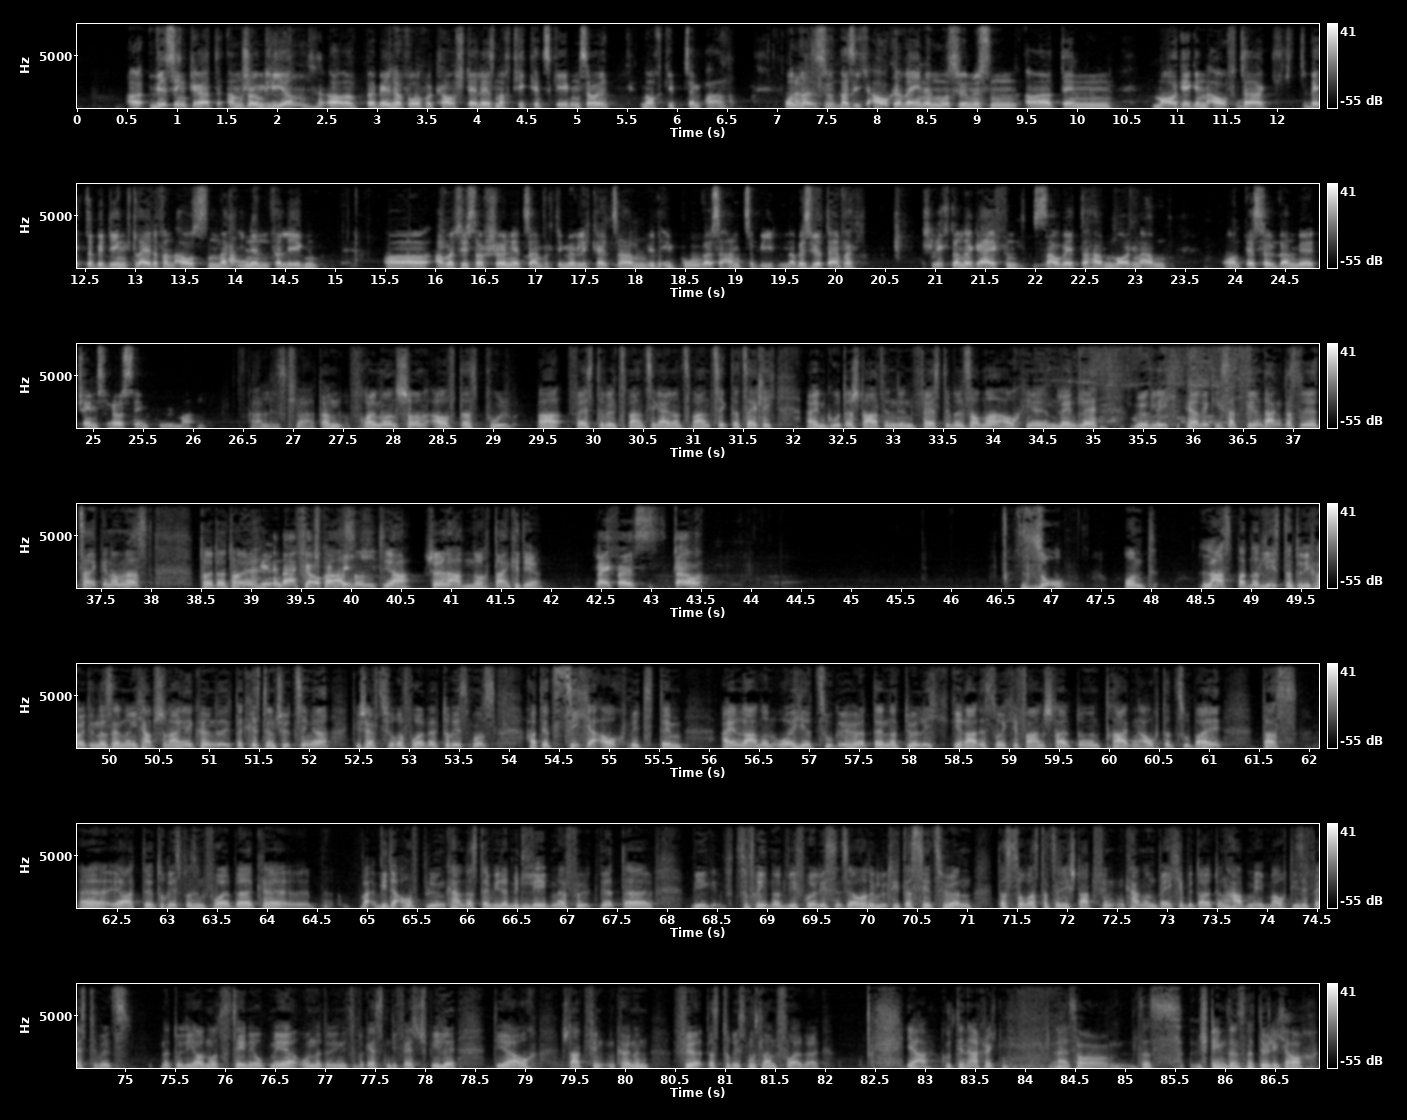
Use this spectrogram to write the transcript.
Äh, wir sind gerade am Jonglieren, äh, bei welcher Vorverkaufsstelle es noch Tickets geben soll. Noch gibt es ein paar. Und was, was, ich auch erwähnen muss, wir müssen äh, den morgigen Auftakt wetterbedingt leider von außen nach innen verlegen. Äh, aber es ist auch schön, jetzt einfach die Möglichkeit zu haben, wieder im Pool was anzubieten. Aber es wird einfach schlicht und ergreifend Sauwetter haben morgen Abend. Und deshalb werden wir James Hersey im Pool machen. Alles klar. Dann freuen wir uns schon auf das Pool war Festival 2021 tatsächlich ein guter Start in den Festivalsommer, auch hier im Ländle möglich. Herwig, ich sage vielen Dank, dass du dir Zeit genommen hast. Toi, toi, toi. Vielen Dank. Viel Spaß und ja, schönen Abend noch. Danke dir. Gleichfalls. Ciao. So. Und Last but not least natürlich heute in der Sendung, ich habe schon angekündigt, der Christian Schützinger, Geschäftsführer Vorberg Tourismus, hat jetzt sicher auch mit dem ein oder anderen Ohr hier zugehört, denn natürlich gerade solche Veranstaltungen tragen auch dazu bei, dass äh, ja, der Tourismus in Vorarlberg äh, wieder aufblühen kann, dass der wieder mit Leben erfüllt wird. Äh, wie zufrieden und wie fröhlich sind Sie auch oder glücklich, dass Sie jetzt hören, dass sowas tatsächlich stattfinden kann und welche Bedeutung haben eben auch diese Festivals? Natürlich auch noch Szene Open Air und natürlich nicht zu vergessen die Festspiele, die ja auch stattfinden können für das Tourismusland Vorarlberg. Ja, gute Nachrichten. Also das stimmt uns natürlich auch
